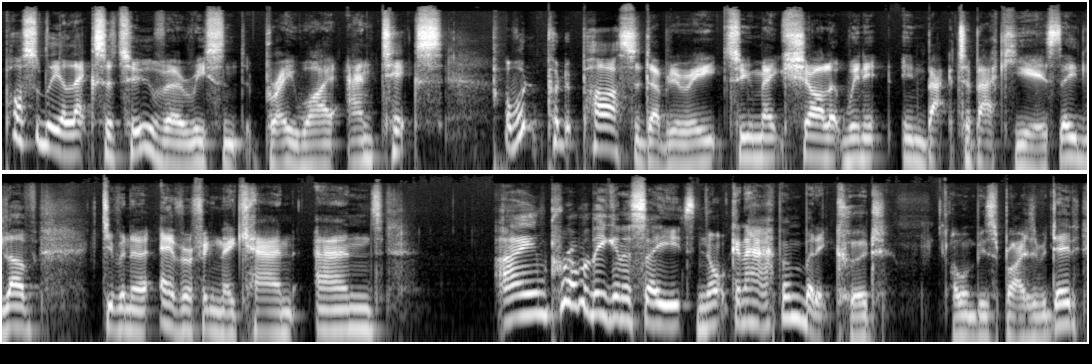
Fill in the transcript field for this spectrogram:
possibly Alexa too, her recent Bray Wyatt antics. I wouldn't put it past the WWE to make Charlotte win it in back to back years. They love giving her everything they can, and I'm probably going to say it's not going to happen, but it could. I wouldn't be surprised if it did.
